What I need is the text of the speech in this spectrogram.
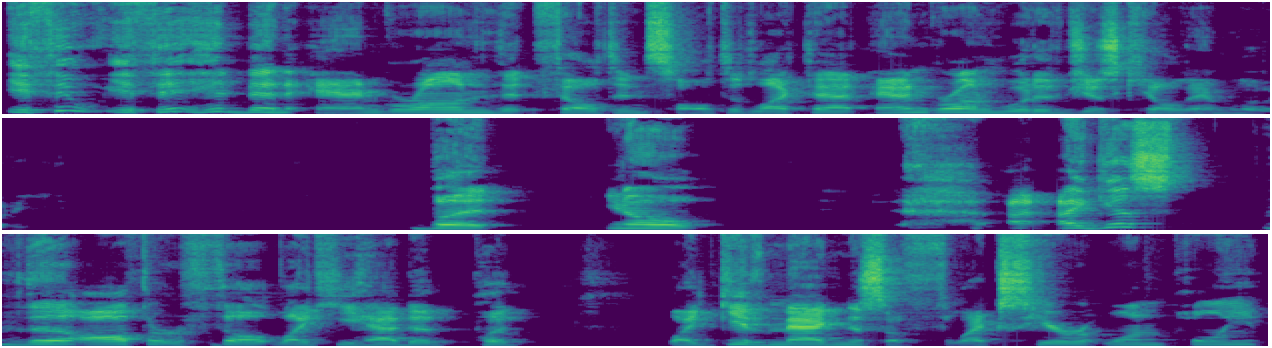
If it if it had been Angron that felt insulted like that, Angron would have just killed Amlodhi. But you know, I, I guess the author felt like he had to put like give Magnus a flex here at one point.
